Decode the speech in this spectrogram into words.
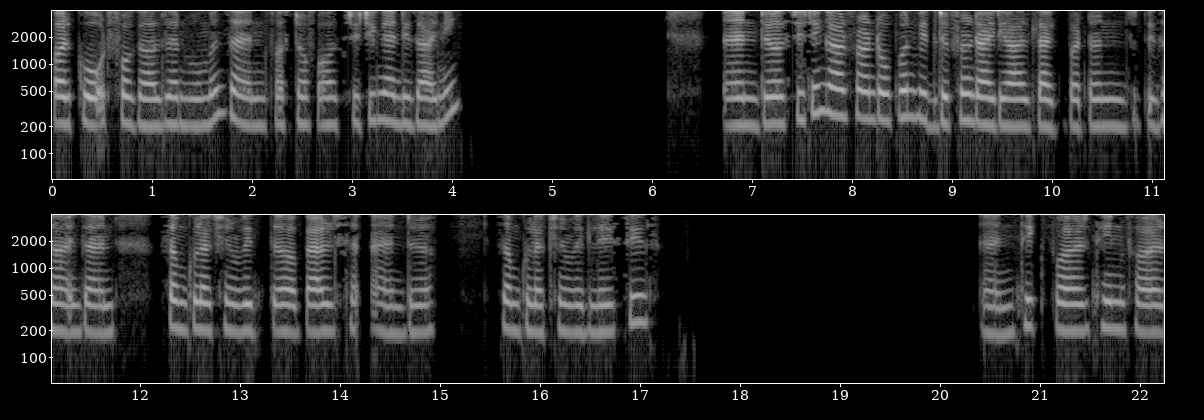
fur coat for girls and women. And first of all stitching and designing and uh, stitching our front open with different ideas like buttons designs and some collection with uh, belts and uh, some collection with laces. And thick fur thin fur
